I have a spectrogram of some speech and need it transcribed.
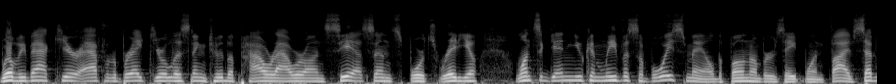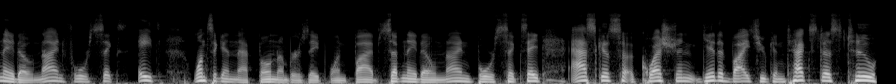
We'll be back here after the break. You're listening to the Power Hour on CSN Sports Radio. Once again, you can leave us a voicemail. The phone number is 815 780 9468. Once again, that phone number is 815 780 9468. Ask us a question, get advice. You can text us too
